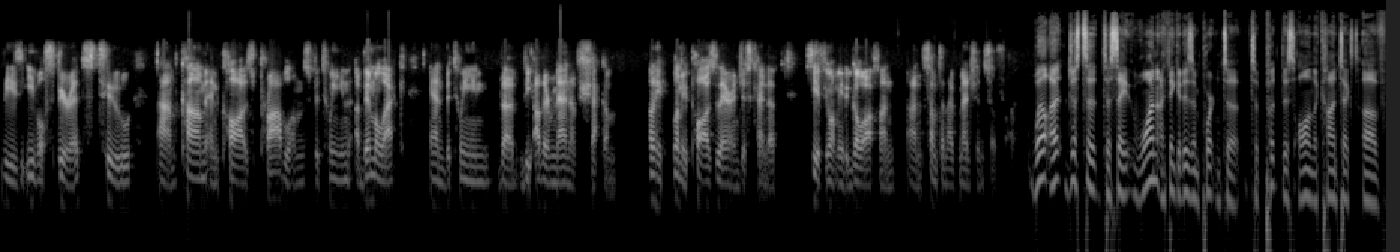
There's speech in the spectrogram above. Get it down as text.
these evil spirits to um, come and cause problems between Abimelech and between the the other men of Shechem. Let me let me pause there and just kind of see if you want me to go off on on something I've mentioned so far. Well, uh, just to to say one, I think it is important to to put this all in the context of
